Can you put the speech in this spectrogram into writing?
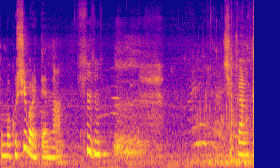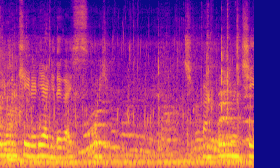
ತುಂಬ ಖುಷಿ ಪಡ್ತೇನೆ ನಾನು. ಚಿಕನ್ ಪುಳಿ ಮುಂಚಿ ರೆಡಿಯಾಗಿದೆ ಗೈಸ್ ನೋಡಿ. ಚಿಕನ್ ಪುಳಿ ಮುಂಚಿ.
